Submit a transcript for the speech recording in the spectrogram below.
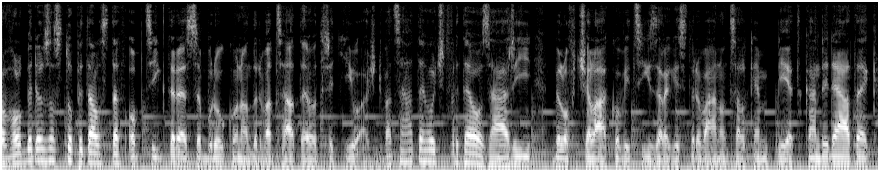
Pro volby do zastupitelstev obcí, které se budou konat 23. až 24. září, bylo v Čelákovicích zaregistrováno celkem pět kandidátek.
